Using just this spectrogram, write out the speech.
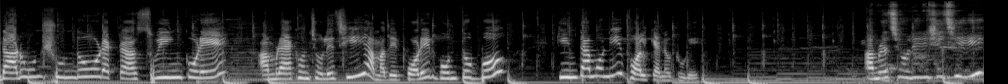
দারুণ, সুন্দর একটা সুইং করে আমরা এখন চলেছি আমাদের পরের গন্তব্য কিন্তামণি ভলক্যানো ট্যুরে আমরা চলে এসেছি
